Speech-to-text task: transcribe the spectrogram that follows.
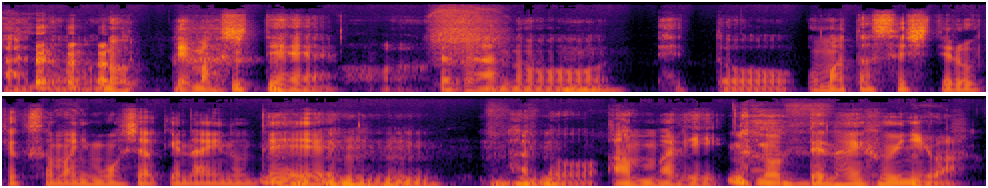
あの、乗ってまして、ただ、あの、えっと、お待たせしてるお客様に申し訳ないのでうんう、んあの、あんまり乗ってない風には、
